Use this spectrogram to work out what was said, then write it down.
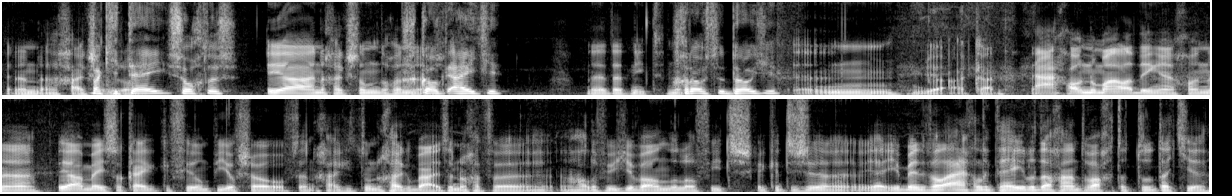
En dan ga ik soms nog- thee, s ochtends, Ja, en dan ga ik soms nog een... gekookt eitje, Nee, dat niet. Nee. geroosterd broodje. Mm, ja, kan. Nou, gewoon normale dingen. Gewoon, ja, meestal kijk ik een filmpje of zo. Of dan ga ik iets doen. Dan ga ik buiten nog even een half uurtje wandelen of iets. Kijk, het is, ja, je bent wel eigenlijk de hele dag aan het wachten totdat je,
